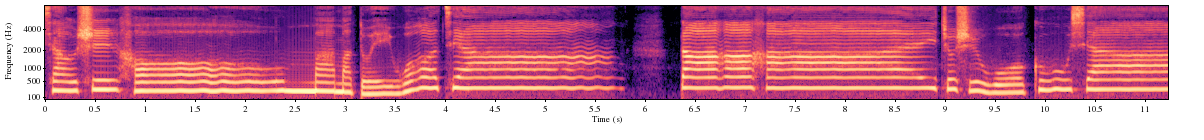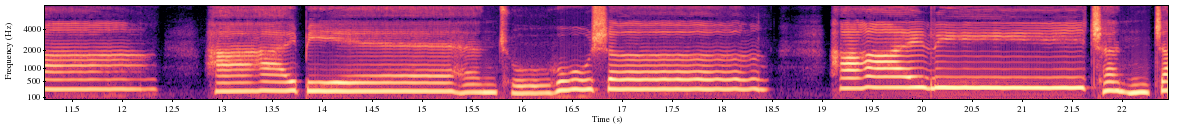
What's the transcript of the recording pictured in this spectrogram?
小时候，妈妈对我讲，大海就是我故乡。海边出生，海里成长。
